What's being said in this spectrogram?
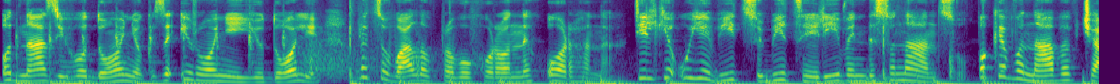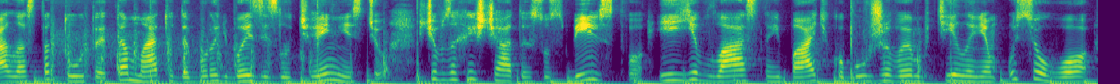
одна з його доньок, за іронією долі, працювала в правоохоронних органах. Тільки уявіть собі цей рівень дисонансу, поки вона вивчала статути та методи боротьби зі злочинністю, щоб захищати суспільство. Її власний батько був живим втіленням усього,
